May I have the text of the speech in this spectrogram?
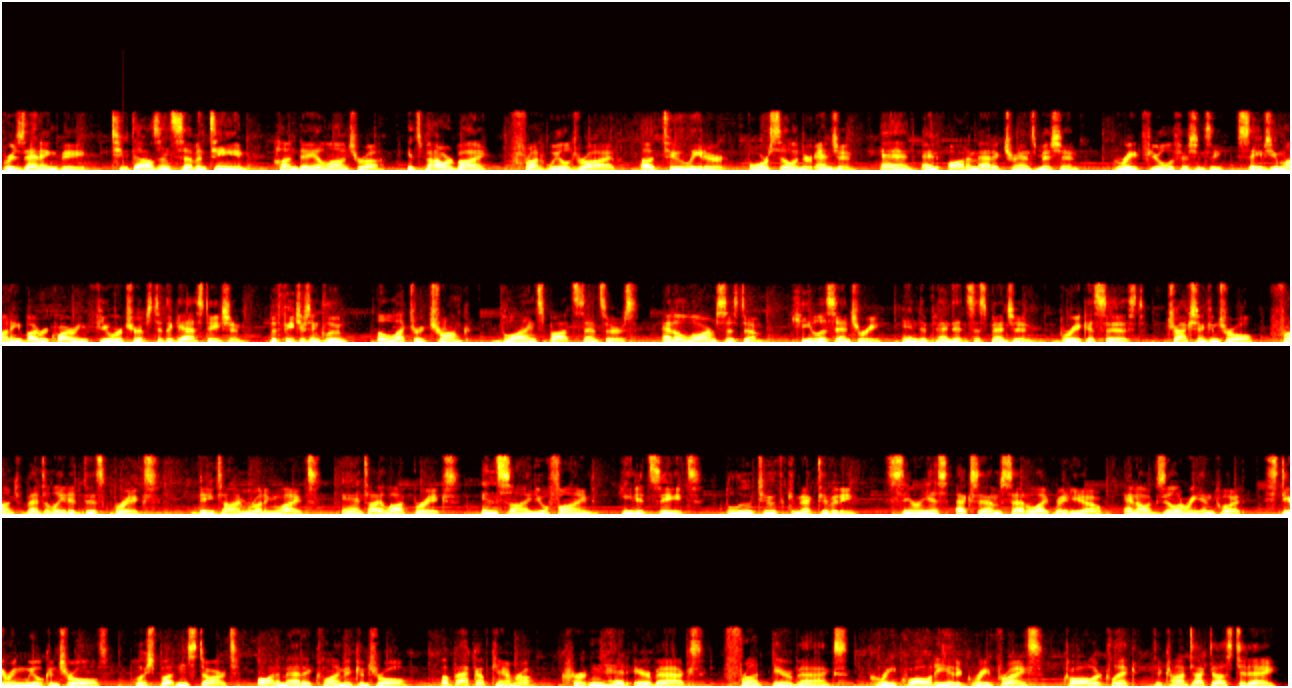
Presenting the 2017 Hyundai Elantra. It's powered by front-wheel drive, a 2-liter, 4-cylinder engine, and an automatic transmission. Great fuel efficiency saves you money by requiring fewer trips to the gas station. The features include electric trunk, blind spot sensors, an alarm system, keyless entry, independent suspension, brake assist, traction control, front ventilated disc brakes, daytime running lights, anti-lock brakes. Inside you'll find heated seats, Bluetooth connectivity, Sirius XM satellite radio, and auxiliary input, steering wheel controls, push button start, automatic climate control, a backup camera, curtain head airbags, front airbags. Great quality at a great price. Call or click to contact us today.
